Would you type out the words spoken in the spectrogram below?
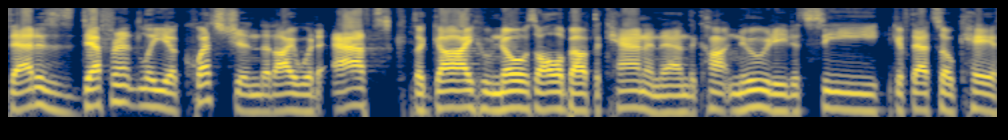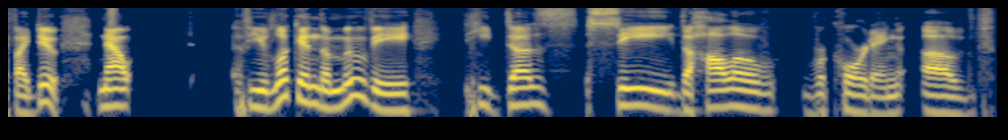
that is definitely a question that I would ask the guy who knows all about the canon and the continuity to see if that's okay if I do. Now, if you look in the movie, he does see the hollow recording of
